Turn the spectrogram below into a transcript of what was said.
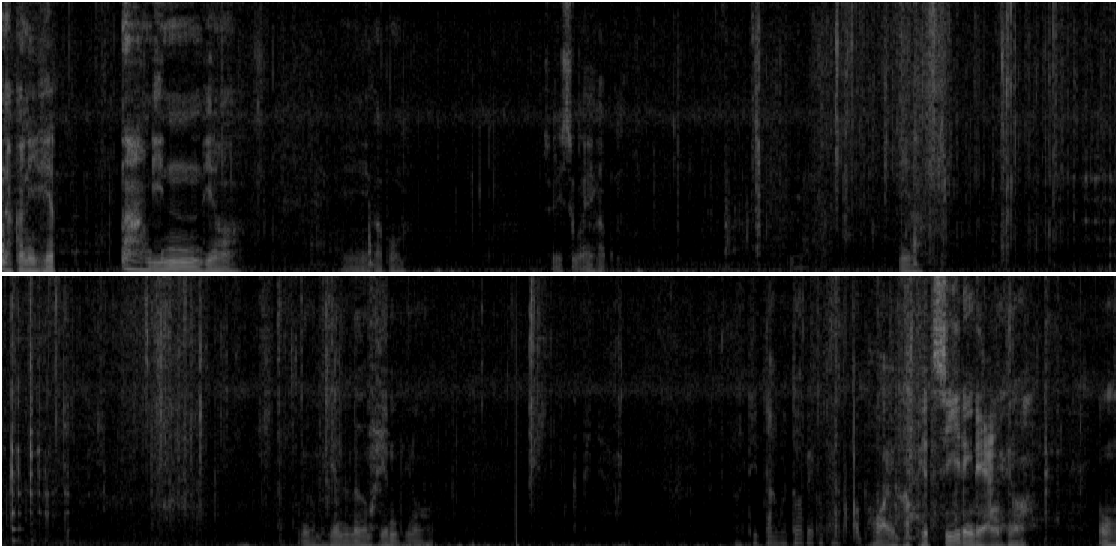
แล้วก็นี่เห็ดอ่างดินพี่น้องนี่ครับผม สวยๆครับ นี่ละเริ่มเห็นเริ่มเห็นพี่น้องที่ตั้งไว้ต่อไปครับผมอาพลอยครับเห็ดสีแดงๆพี่น้องโอ้โห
